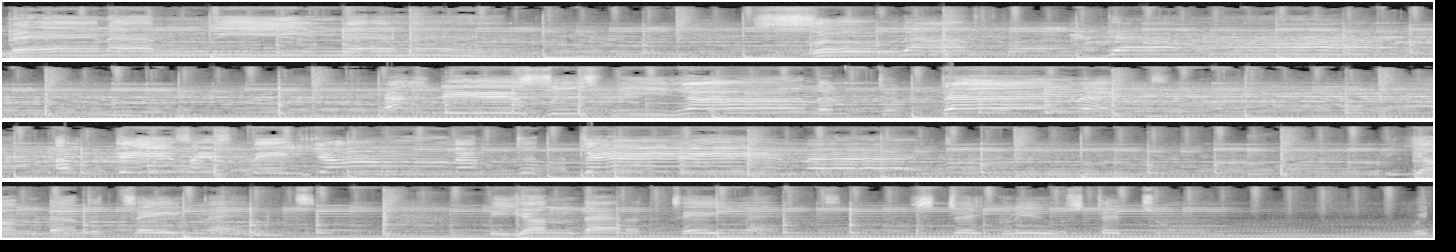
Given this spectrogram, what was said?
Men and women so entertainment. Stay glued, stay tuned with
